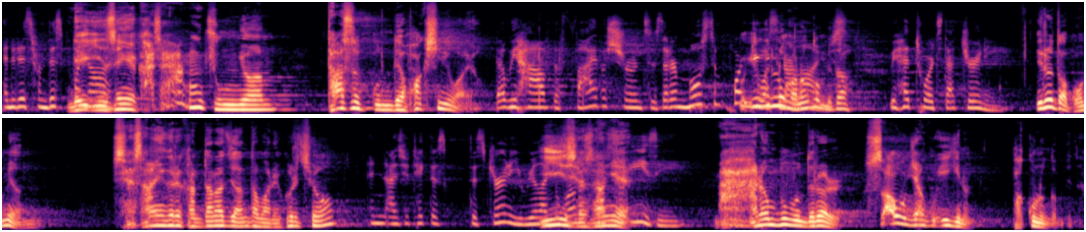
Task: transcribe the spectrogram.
And it is from this 내 point on 인생의 가장 중요한 다섯 군데 확신이 와요. that we have the five assurances that are most important 이 to us in our 가는 lives. 겁니다. We head towards that journey. 이러다 보면 세상이 그래 간단하지 않단 말이에요. 그렇죠? And as you take this, this journey, you realize 이 the world is not so easy. 많은 부분들을 싸우지 않고 이기는 바꾸는 겁니다.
